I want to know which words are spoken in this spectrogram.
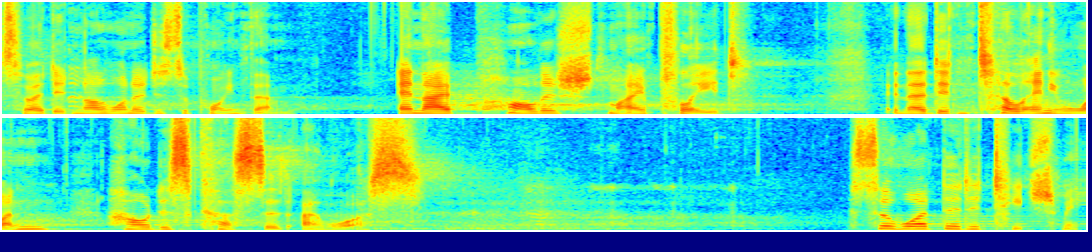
So I did not want to disappoint them. And I polished my plate. And I didn't tell anyone how disgusted I was. so, what did it teach me?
